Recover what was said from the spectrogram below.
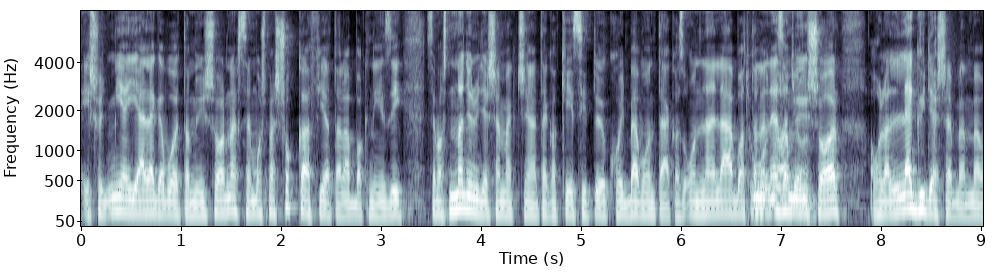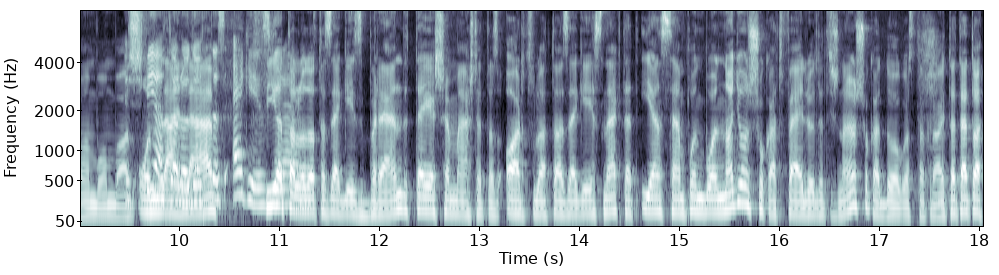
és hogy milyen jellege volt a műsornak, szerintem most már sokkal fiatalabbak nézik. Szerintem azt nagyon ügyesen megcsinálták a készítők, hogy bevonták az online lábat. Talán ez a nagyon. műsor, ahol a legügyesebben be van vonva az És online fiatalodott láb. az egész fiatalodott brand. az egész brand, teljesen más lett az arculata az egésznek, tehát ilyen szempontból nagyon sokat fejlődött, és nagyon sokat dolgoztak rajta. Tehát ha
